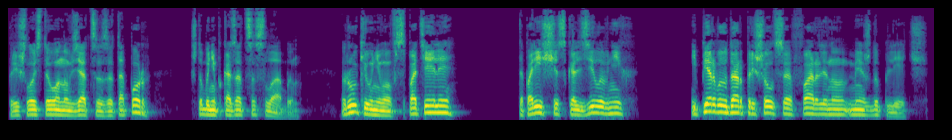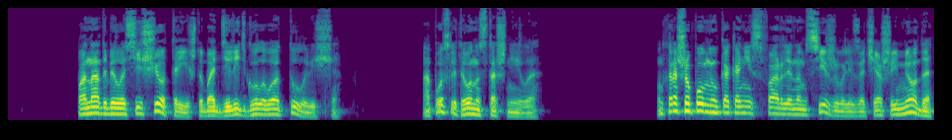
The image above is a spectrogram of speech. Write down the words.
Пришлось Теону взяться за топор, чтобы не показаться слабым. Руки у него вспотели, топорище скользило в них, и первый удар пришелся Фарлину между плеч. Понадобилось еще три, чтобы отделить голову от туловища. А после Теона стошнило. Он хорошо помнил, как они с Фарлином сиживали за чашей меда,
